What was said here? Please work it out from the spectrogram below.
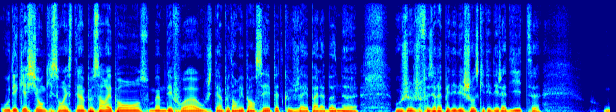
Ou des questions qui sont restées un peu sans réponse, ou même des fois où j'étais un peu dans mes pensées, peut-être que je n'avais pas la bonne, euh, ou je, faisais répéter des choses qui étaient déjà dites, ou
